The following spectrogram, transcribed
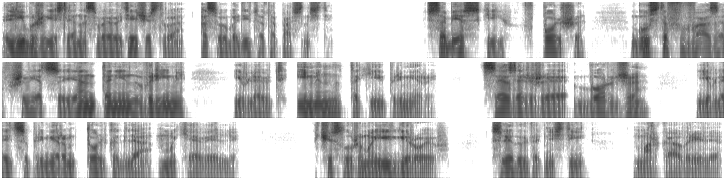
либо же, если она свое отечество освободит от опасности. Собесский в Польше, Густав Ваза в Швеции и Антонин в Риме являют именно такие примеры. Цезарь же Борджа является примером только для Макиавелли. К числу же моих героев следует отнести Марка Аврелия.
